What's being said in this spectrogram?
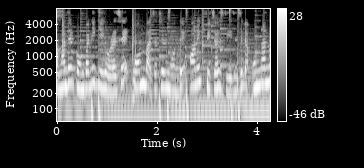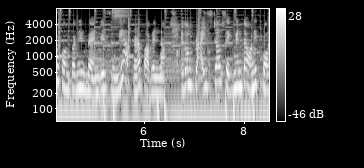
আমাদের কোম্পানি কি করেছে? কম বাজেটের মধ্যে অনেক ফিচার্স দিয়েছে, যেটা অন্যান্য কোম্পানির ব্র্যান্ডের ফোনে আপনারা পাবেন না। এবং প্রাইসটাও সেগমেন্টটা অনেক কম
